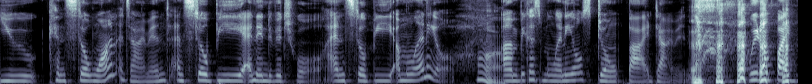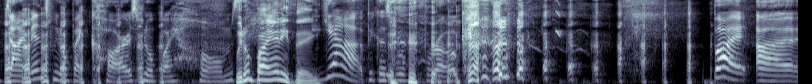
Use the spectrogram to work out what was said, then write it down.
you can still want a diamond and still be an individual and still be a millennial. Huh. Um, because millennials don't buy diamonds. we don't buy diamonds. We don't buy cars. We don't buy homes. We don't buy anything. Yeah, because we're broke. but uh,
